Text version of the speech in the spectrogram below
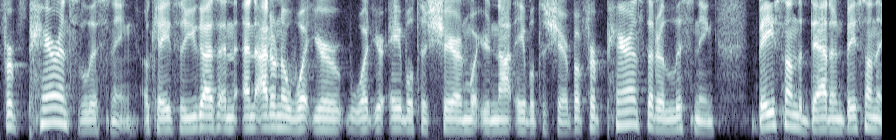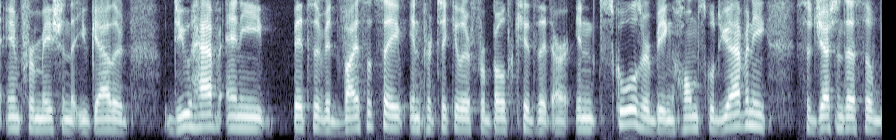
for parents listening okay? So you guys and, and i don't know what you're what you're able to share and what you're not able to share but for parents that are listening based on the data and based on the information that you gathered do you have any bits of advice? Let's say in particular for both kids that are in schools or being homeschooled do you have any suggestions as to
